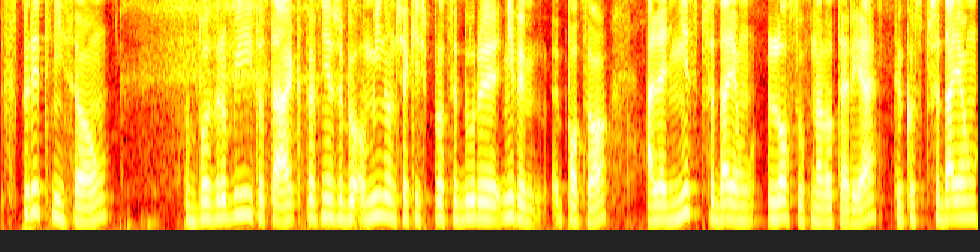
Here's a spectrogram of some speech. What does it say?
Sprytni są, bo zrobili to tak, pewnie, żeby ominąć jakieś procedury, nie wiem po co, ale nie sprzedają losów na loterię, tylko sprzedają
